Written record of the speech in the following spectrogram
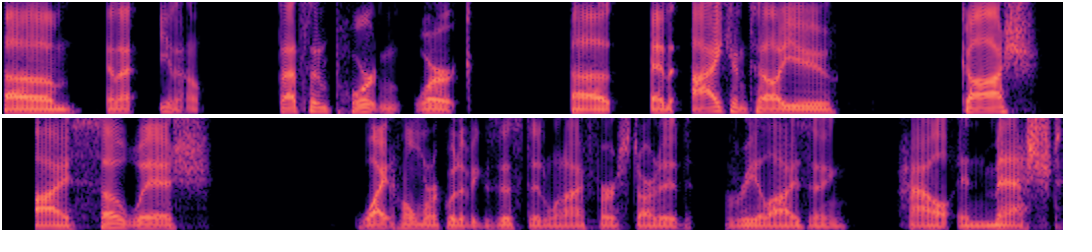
Um, and I, you know, that's important work. Uh, and I can tell you, gosh, I so wish white homework would have existed when I first started realizing how enmeshed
